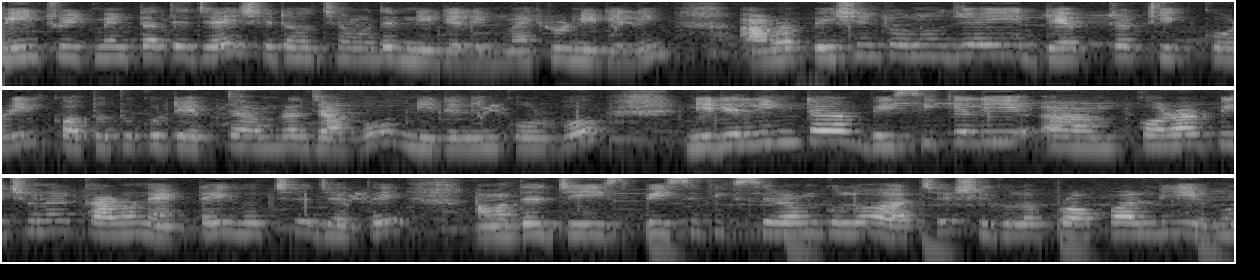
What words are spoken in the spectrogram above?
মেইন ট্রিটমেন্টটাতে যাই, সেটা হচ্ছে আমাদের নিডেলিং মাইক্রো নিডেলিং আমরা পেশেন্ট অনুযায়ী ডেপটা ঠিক করি, কতটুকু ডেপতে আমরা যাব নিডেলিং করব। নিডেলিংটা বেসিক্যালি করার পিছনের কারণ একটাই হচ্ছে যাতে আমাদের যেই স্পেসিফিক সিরামগুলো আছে, সেগুলো প্রপারলি এবং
